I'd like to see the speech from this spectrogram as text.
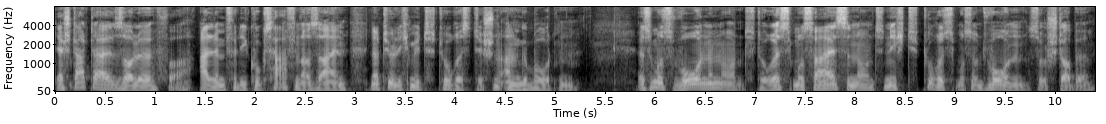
Der Stadtteil solle vor allem für die Cuxhavener sein, natürlich mit touristischen Angeboten. Es muss Wohnen und Tourismus heißen und nicht Tourismus und Wohnen, so Stobbe.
